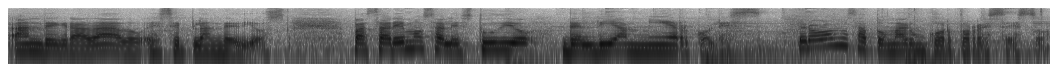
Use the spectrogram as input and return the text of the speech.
han degradado ese plan de Dios. Pasaremos al estudio del día miércoles, pero vamos a tomar un corto receso.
